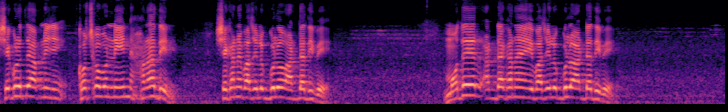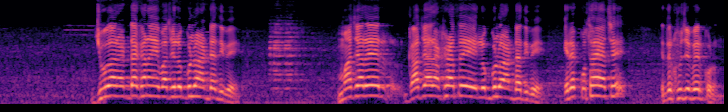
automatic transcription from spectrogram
সেগুলোতে আপনি খোঁজখবর নিন, হানা দিন। সেখানে বাজে লোকগুলো আড্ডা দিবে। মদের আড্ডাখানায় এই বাজে লোকগুলো আড্ডা দিবে। জুয়ার আড্ডাখানায় এই বাজে লোকগুলো আড্ডা দিবে। মাজারের গাজার আখড়াতে এই লোকগুলো আড্ডা দিবে। এরা কোথায় আছে? এদের খুঁজে বের করুন।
